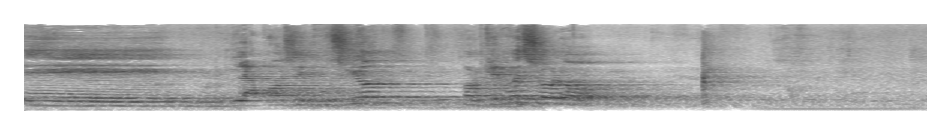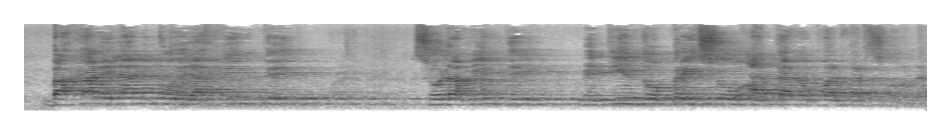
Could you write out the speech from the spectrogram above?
eh, la consecución, porque no es solo bajar el ánimo de la gente solamente metiendo preso a tal o cual persona.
